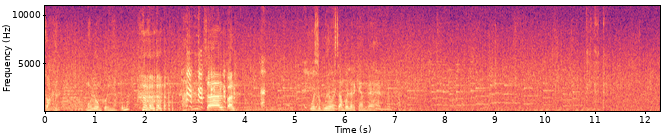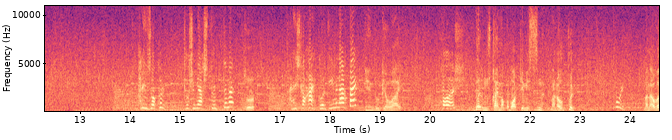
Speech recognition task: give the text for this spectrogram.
zokir mo'ylovim ko'rinyaptimi Sal pal. o'zi bo'yavasam bo'lar ekanda Qani Zokir, choshim yaxshi turibdimi? Zo'r. Ana shunaqa, ko'rdingmi narxdan? endi uka voy Xo'sh, bir muzqaymoqqa borib kelmaysizmi? Mana bu pul. Pul. mana bu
